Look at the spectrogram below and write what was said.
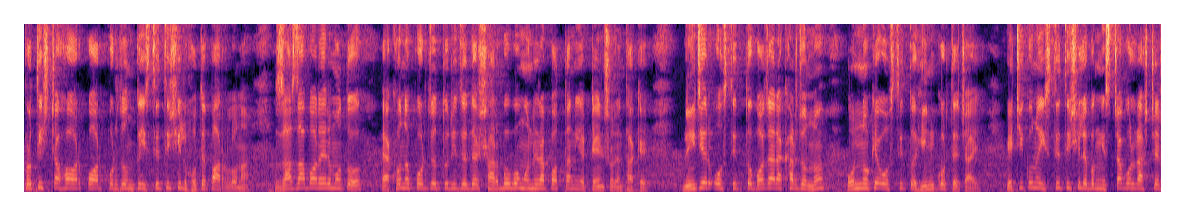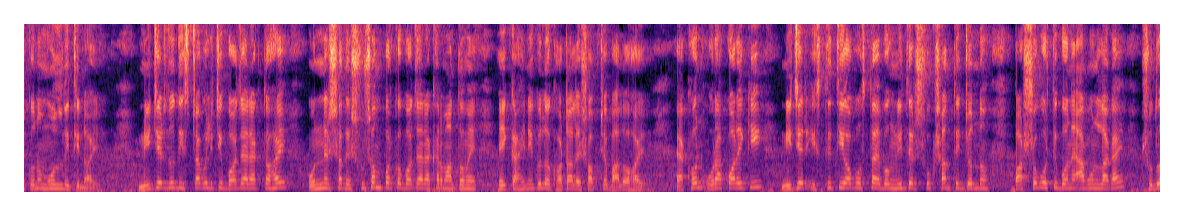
প্রতিষ্ঠা হওয়ার পর পর্যন্ত স্থিতিশীল হতে পারল না। যাযাবরের মতো এখনও পর্যন্ত নিজেদের সার্বভৌম নিরাপত্তা নিয়ে টেনশনে থাকে। নিজের অস্তিত্ব বজায় রাখার জন্য অন্যকে অস্তিত্বহীন করতে চায়। এটি কোনো স্থিতিশীল এবং স্টাবল রাষ্ট্রের কোনো মূলনীতি নয়। নিজের যদি স্টাবিলিটি বজায় রাখতে হয়, অন্যের সাথে সুসম্পর্ক বজায় রাখার মাধ্যমে এই কাহিনীগুলো ঘটালে সবচেয়ে ভালো হয়। এখন ওরা করে কি, নিজের স্থিতি অবস্থা এবং নিজের সুখ শান্তির জন্য পার্শ্ববর্তী বনে আগুন লাগায়, শুধু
